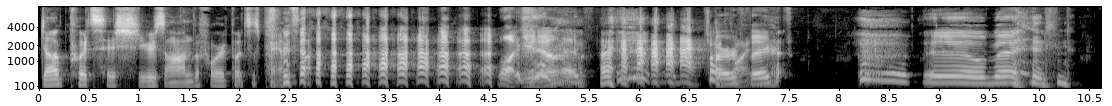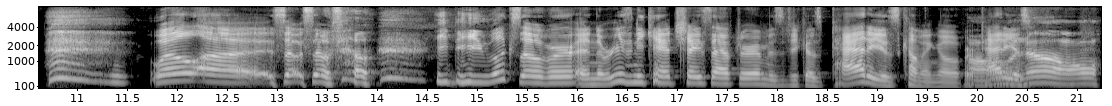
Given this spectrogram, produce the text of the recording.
Doug puts his shoes on before he puts his pants on. what, you know? perfect. oh man. Well, uh, so so so he he looks over, and the reason he can't chase after him is because Patty is coming over. Patty oh is no!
